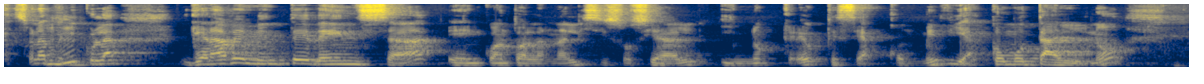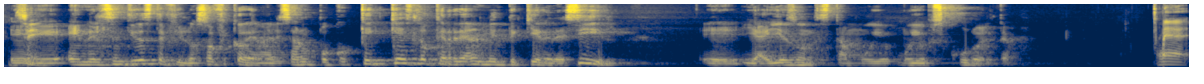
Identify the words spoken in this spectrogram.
Es una película uh -huh. gravemente densa en cuanto al análisis social y no creo que sea comedia como tal, ¿no? Sí. Eh, en el sentido este filosófico de analizar un poco qué, qué es lo que realmente quiere decir. Eh, y ahí es donde está muy, muy oscuro el tema. Eh,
